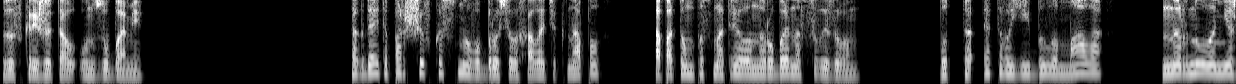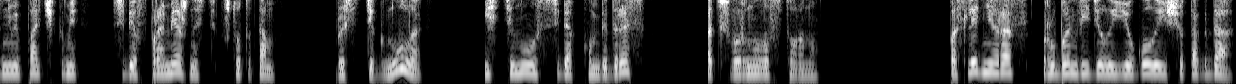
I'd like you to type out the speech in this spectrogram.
заскрежетал он зубами. Тогда эта паршивка снова бросила халатик на пол, а потом посмотрела на Рубена с вызовом будто этого ей было мало, нырнула нежными пальчиками себе в промежность, что-то там расстегнула и стянула с себя комбидресс, отшвырнула в сторону. Последний раз Рубен видел ее голой еще тогда,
